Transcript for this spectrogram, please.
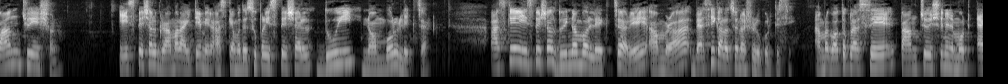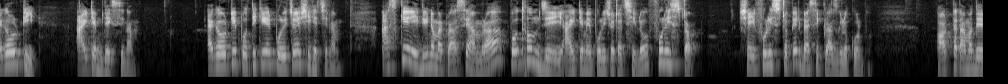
punctuation. এই স্পেশাল গ্রামার আইটেমের আজকে আমাদের সুপার স্পেশাল দুই নম্বর লেকচার। আজকে এই স্পেশাল দুই নম্বর লেকচারে আমরা বেসিক আলোচনা শুরু করতেছি। আমরা গত ক্লাসে পাঞ্চুয়েশনের মোট এগারোটি আইটেম দেখছিলাম। এগারোটি প্রতীকের পরিচয় শিখেছিলাম। আজকের এই দুই নম্বর ক্লাসে আমরা প্রথম যেই আইটেমে পরিচয়টা ছিল ফুল স্টপ সেই ফুল স্টপের বেসিক ক্লাসগুলো করব। অর্থাৎ আমাদের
